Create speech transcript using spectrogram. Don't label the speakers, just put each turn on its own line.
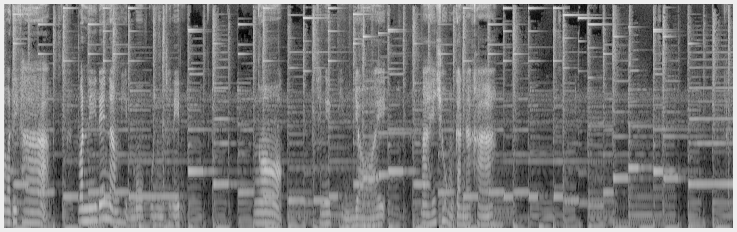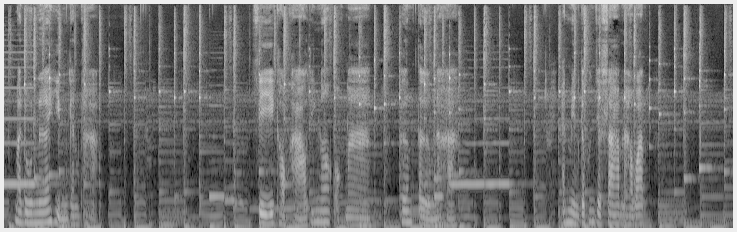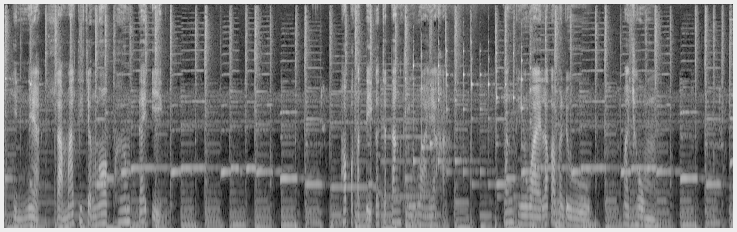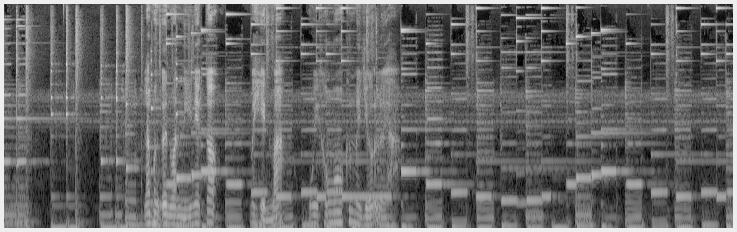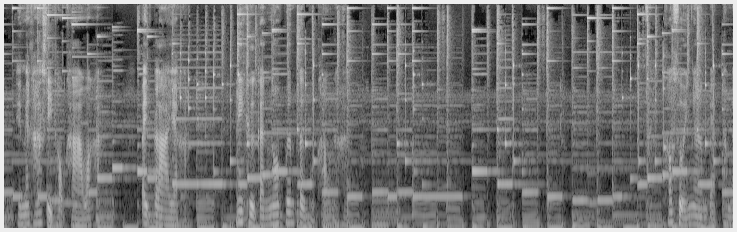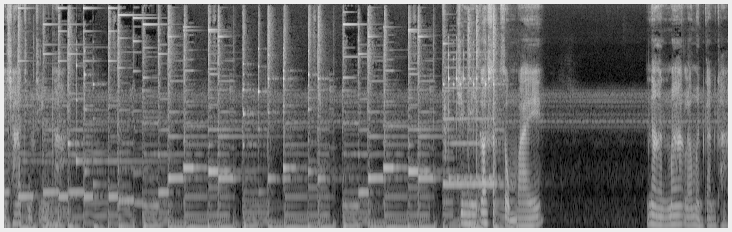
สวัสดีค่ะ วันนี้ได้นำหินโมกุลชนิด งอก ชนิดหินย้อย มาให้ชมกันนะคะ มาดูเนื้อหินกันค่ะ สีขาวๆที่งอกออกมา เพิ่มเติมนะคะ แอดมินก็เพิ่งจะทราบนะคะว่า หินเนี่ยสามารถที่จะงอกเพิ่มได้อีก เพราะปกติก็จะตั้งทิ้งไว้อะค่ะ ตั้งทิ้งไว้แล้วก็มาดูมาชม แล้วบังเอิญวันนี้เนี่ยก็มาเห็นว่า อุ้ยเขางอกขึ้นมาเยอะเลยค่ะ เห็นไหมคะสีขาวๆอะค่ะ ไปปลายอะค่ะ นี่คือการงอกเพิ่มเติมของเขานะคะเขาสวยงามแบบธรรมชาติจริง ๆ ค่ะ ชิ้นนี้ก็สะสมไว้ นานมากแล้วเหมือนกันค่ะ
